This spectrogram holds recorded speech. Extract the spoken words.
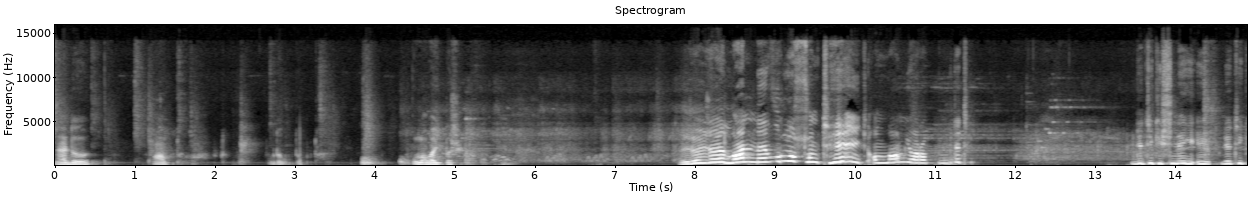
Nerede o? Aa burada. Burada burada. Allahu Ekber. Hayır hayır hayır lan ne vuruyorsun tek? Allah'ım yarabbim bir de tek. Bir de tek işine e, bir de tek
